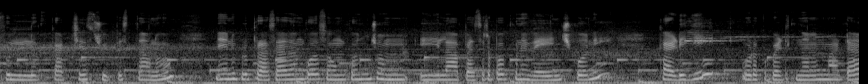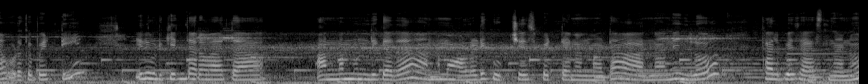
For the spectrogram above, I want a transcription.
ఫుల్ కట్ చేసి చూపిస్తాను. నేను ఇప్పుడు ప్రసాదం కోసం కొంచెం ఇలా పెసరపప్పుని వేయించుకొని కడిగి ఉడకబెడుతున్నాను అనమాట ఉడకబెట్టి ఇది ఉడికిన తర్వాత అన్నం ఉంది కదా అన్నం ఆల్రెడీ కుక్ చేసి పెట్టాను అనమాట ఆ అన్నాన్ని ఇందులో కలిపేసేస్తున్నాను.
